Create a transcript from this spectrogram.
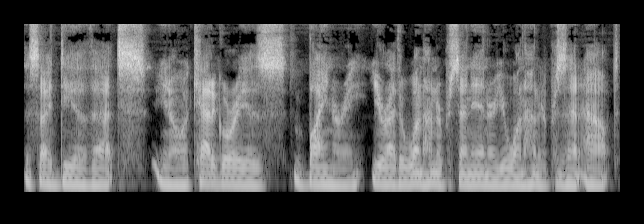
This idea that, you know, a category is binary. You're either 100% in or you're 100% out.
